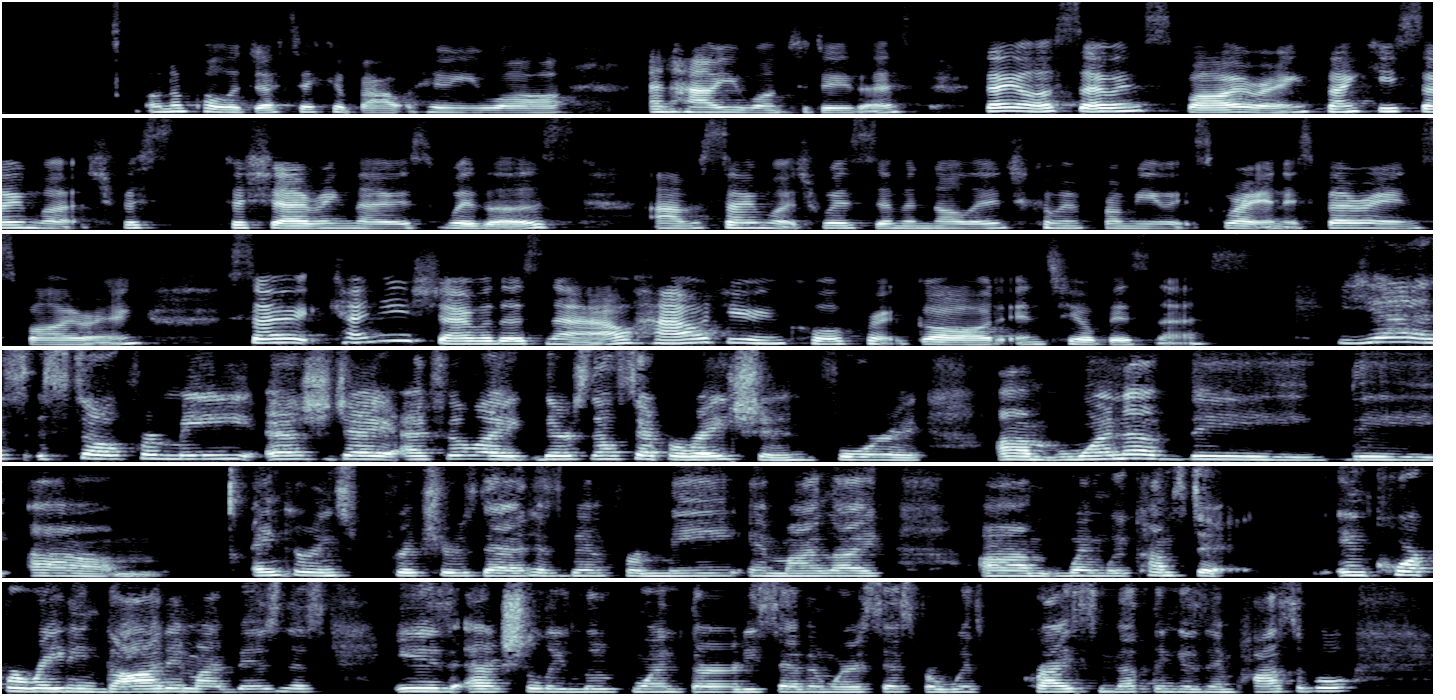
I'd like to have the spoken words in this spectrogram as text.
unapologetic about who you are and how you want to do this. They are so inspiring. Thank you so much for for sharing those with us. Um, so much wisdom and knowledge coming from you. It's great and it's very inspiring. So, can you share with us now how do you incorporate God into your business? Yes. So for me, SJ, I feel like there's no separation for it. Um, one of the the um, anchoring scriptures that has been for me in my life um, when it comes to incorporating God in my business is actually Luke 137 where it says for with Christ nothing is impossible.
